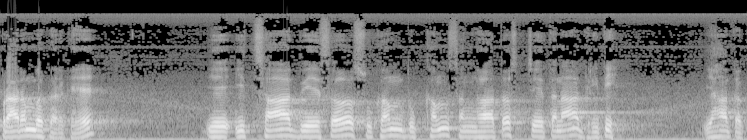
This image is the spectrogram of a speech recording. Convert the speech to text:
प्रारंभ करके ये इच्छा, द्वेष, सुखम, दुखम, संघात, चेतना, धृति, यहाँ तक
